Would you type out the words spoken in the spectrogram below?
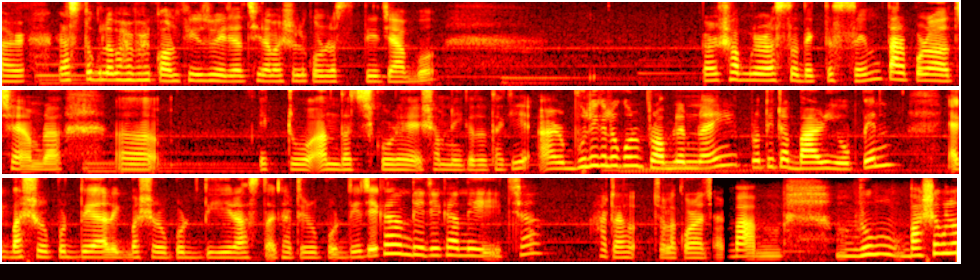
আর রাস্তাগুলো বারবার কনফিউজ হয়ে যাচ্ছিলাম আসলে কোন রাস্তা দিয়ে যাব। কারণ সবগুলো রাস্তা দেখতে সেম তারপরে হচ্ছে আমরা একটু আন্দাজ করে সামনে এগোতে থাকি। আর ভুলে গেলেও কোনো প্রবলেম নাই। প্রতিটা বাড়ি ওপেন এক বাসার উপর দিয়ে আরেক বাসার উপর দিয়ে, রাস্তাঘাটের উপর দিয়ে, যেখান দিয়ে, যেখানে ইচ্ছা। হাঁটা চলা করা যায় বা রুম বাসাগুলো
